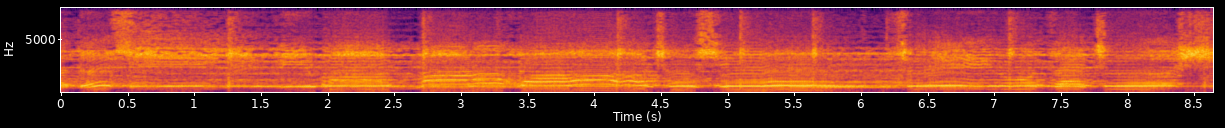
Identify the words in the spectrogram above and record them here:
我的心已慢慢化成雪坠落在这世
